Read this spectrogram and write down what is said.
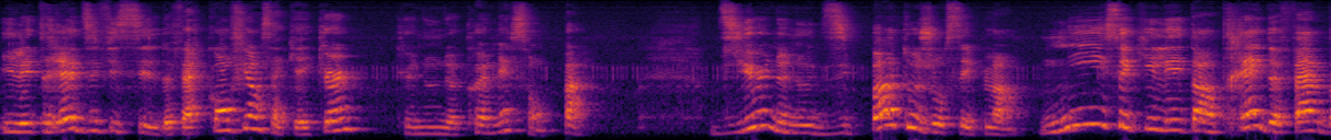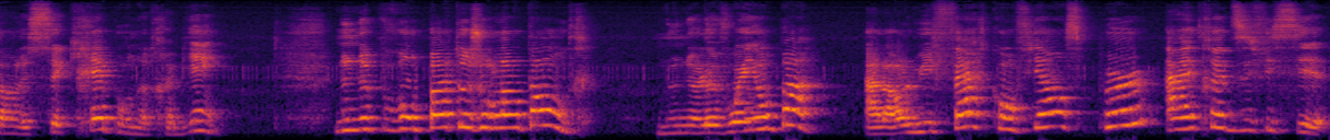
il est très difficile de faire confiance à quelqu'un que nous ne connaissons pas. Dieu ne nous dit pas toujours ses plans, ni ce qu'il est en train de faire dans le secret pour notre bien. Nous ne pouvons pas toujours l'entendre. Nous ne le voyons pas. Alors lui faire confiance peut être difficile.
